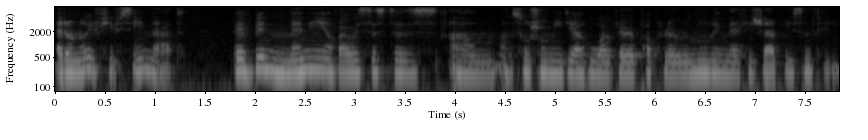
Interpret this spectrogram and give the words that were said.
I don't know if you've seen that. There have been many of our sisters um, on social media who are very popular removing their hijab recently.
